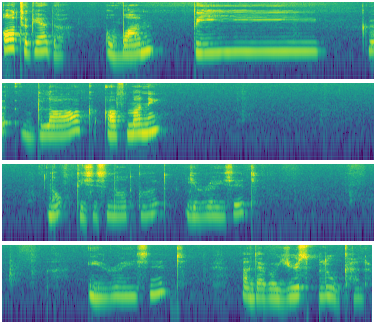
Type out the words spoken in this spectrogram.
altogether one big block of money. No, this is not good. Erase it. Erase it. And I will use blue color.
